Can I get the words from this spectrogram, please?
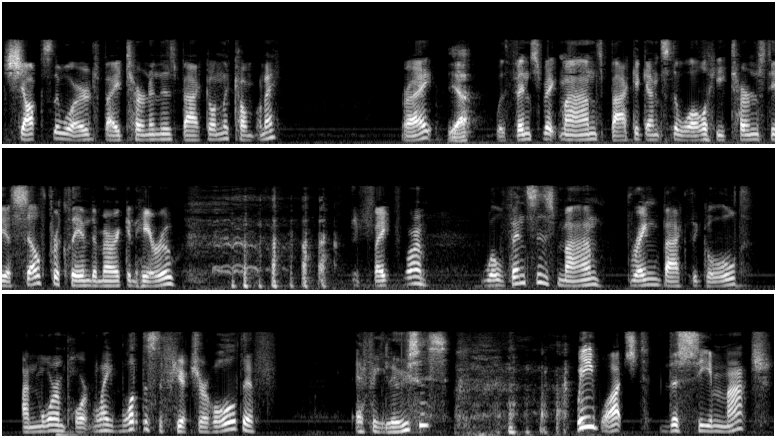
shocks the world by turning his back on the company. Right. Yeah. With Vince McMahon's back against the wall, he turns to a self-proclaimed American hero to fight for him. Will Vince's man bring back the gold? And more importantly, what does the future hold if if he loses? we watched the same match.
